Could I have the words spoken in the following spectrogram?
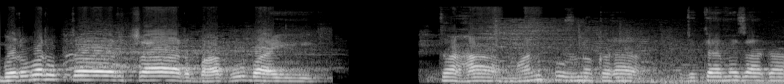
बरोबर उत्तर चार भागूबाई. दहा मन पूर्ण करा. रिकामे जागा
